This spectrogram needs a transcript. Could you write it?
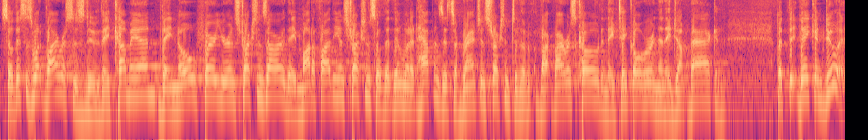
So this is what viruses do. They come in, they know where your instructions are, they modify the instructions so that then when it happens, it's a branch instruction to the vi- virus code, and they take over, and then they jump back. And, but th- they can do it.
